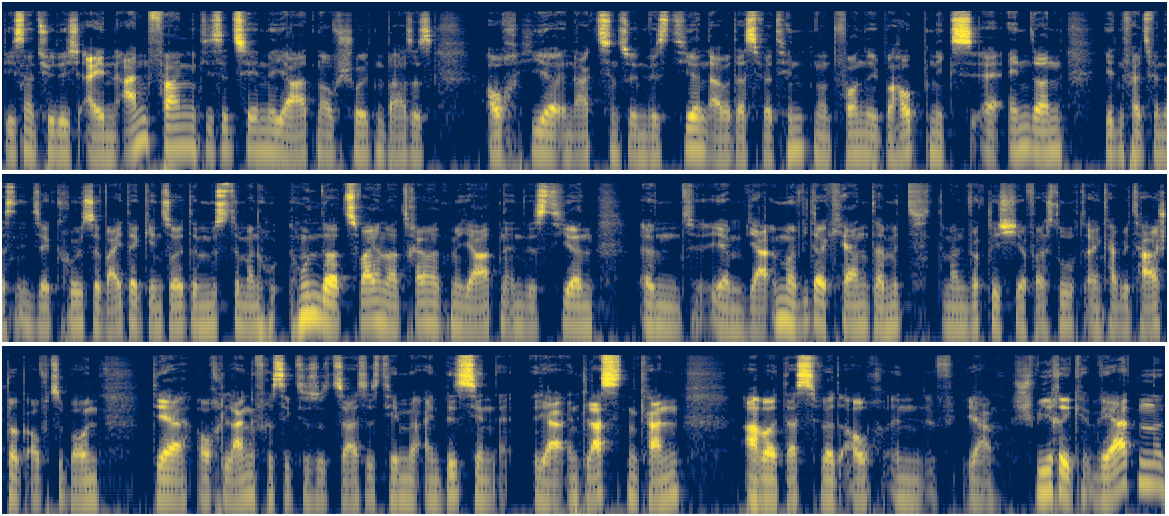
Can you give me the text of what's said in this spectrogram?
Die ist natürlich ein Anfang, diese 10 Milliarden auf Schuldenbasis auch hier in Aktien zu investieren, aber das wird hinten und vorne überhaupt nichts äh, ändern. Jedenfalls, wenn das in dieser Größe weitergehen sollte, müsste man 100, 200, 300 Milliarden investieren und ähm, ja, immer wiederkehren, damit man wirklich hier versucht, einen Kapitalstock aufzubauen, der auch langfristig die Sozialsysteme ein bisschen äh, ja, entlasten kann. Aber das wird auch in, ja, schwierig werden.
